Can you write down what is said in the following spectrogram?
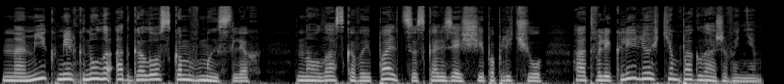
На миг мелькнула отголоском в мыслях, но ласковые пальцы, скользящие по плечу, отвлекли легким поглаживанием.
